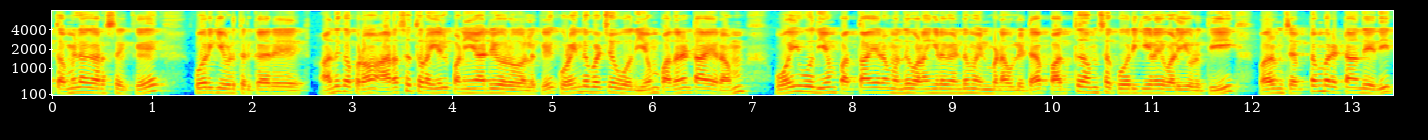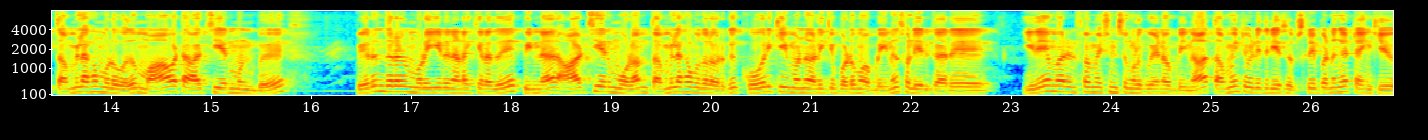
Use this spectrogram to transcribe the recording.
தமிழக அரசுக்கு கோரிக்கை விடுத்திருக்காரு. அதுக்கப்புறம் அரசு துறையில் பணியாற்றி வருவர்களுக்கு குறைந்தபட்ச ஊதியம் பதினெட்டாயிரம் ஓய்வூதியம் பத்தாயிரம் வந்து வழங்கிட வேண்டும் என்பன உள்ளிட்ட பத்து அம்ச கோரிக்கைகளை வலியுறுத்தி வரும் செப்டம்பர் எட்டாம் தேதி தமிழகம் முழுவதும் மாவட்ட ஆட்சியர் முன்பு பெருந்திரள் முறையீடு நடக்கிறது. பின்னர் ஆட்சியர் மூலம் தமிழக முதல்வருக்கு கோரிக்கை மனு அளிக்கப்படும் அப்படின்னு சொல்லியிருக்காரு. இதே மாதிரி இன்ஃபர்மேஷன்ஸ் உங்களுக்கு வேணும் அப்படின்னா தமிழ் டுவெண்ட்டி த்ரீயை சப்ஸ்கிரைப் பண்ணுங்கள் தேங்க்யூ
